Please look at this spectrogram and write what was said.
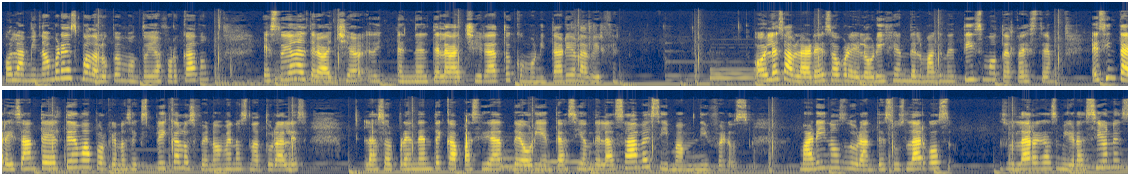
Hola, mi nombre es Guadalupe Montoya Forcado. Estudio en el, en Comunitario La Virgen. Hoy les hablaré sobre el origen del magnetismo terrestre. Es interesante el tema porque nos explica los fenómenos naturales, la sorprendente capacidad de orientación de las aves y mamíferos marinos durante sus, largos, sus largas migraciones.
